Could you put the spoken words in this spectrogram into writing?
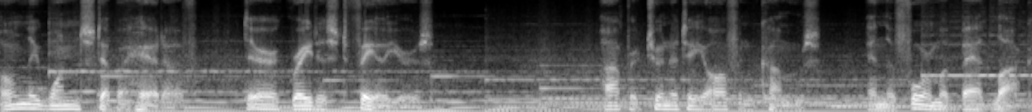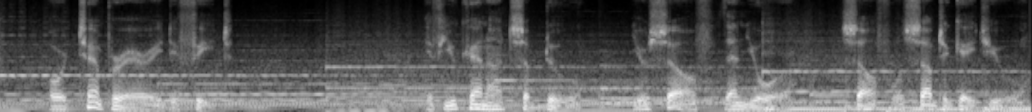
only one step ahead of their greatest failures. Opportunity often comes in the form of bad luck or temporary defeat. If you cannot subdue yourself, then your self will subjugate you.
